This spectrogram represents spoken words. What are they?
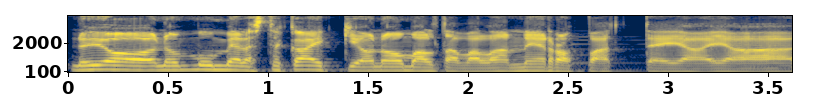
No joo, no mun mielestä kaikki on omalla tavallaan neropatteja ja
